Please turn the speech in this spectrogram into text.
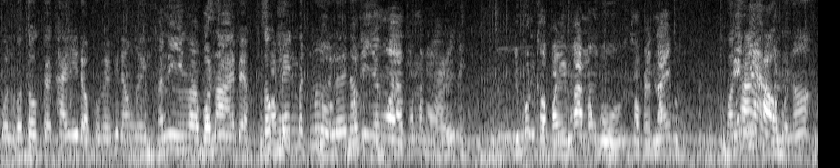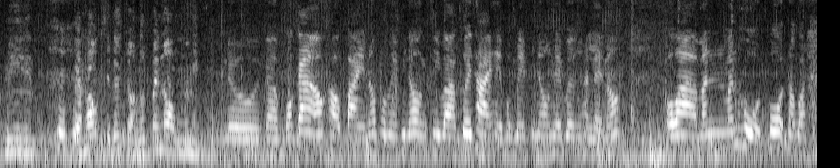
ฝนบ่ตกกะใครอยู่ดอกพ่อแม่พี่น้องเลยอันนี้ยังว่าบอนสายแบบตกลิ้นเบิดมือเลยเนอะบอนนี่ยังว่าธรรมดาเลยนี่อยู่พุ่นเข้าไปบ้านน้องบูเข้าไปในพุ่นบ่ทางเข้าพุ่นเนาะมีแต่เขาสิได้จอดรถไปนอกมื้อนี่ เด้อก็บ่กล้าเอาเข้าไปเนาะพ่อแม่พี่น้องที่ว่าเคยถ่ายให้พ่อแม่พี่น้องได้เบิ่งหั่นแหละเนาะเพราะว่ามันมันโหดโพดเนาะบ่ทา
